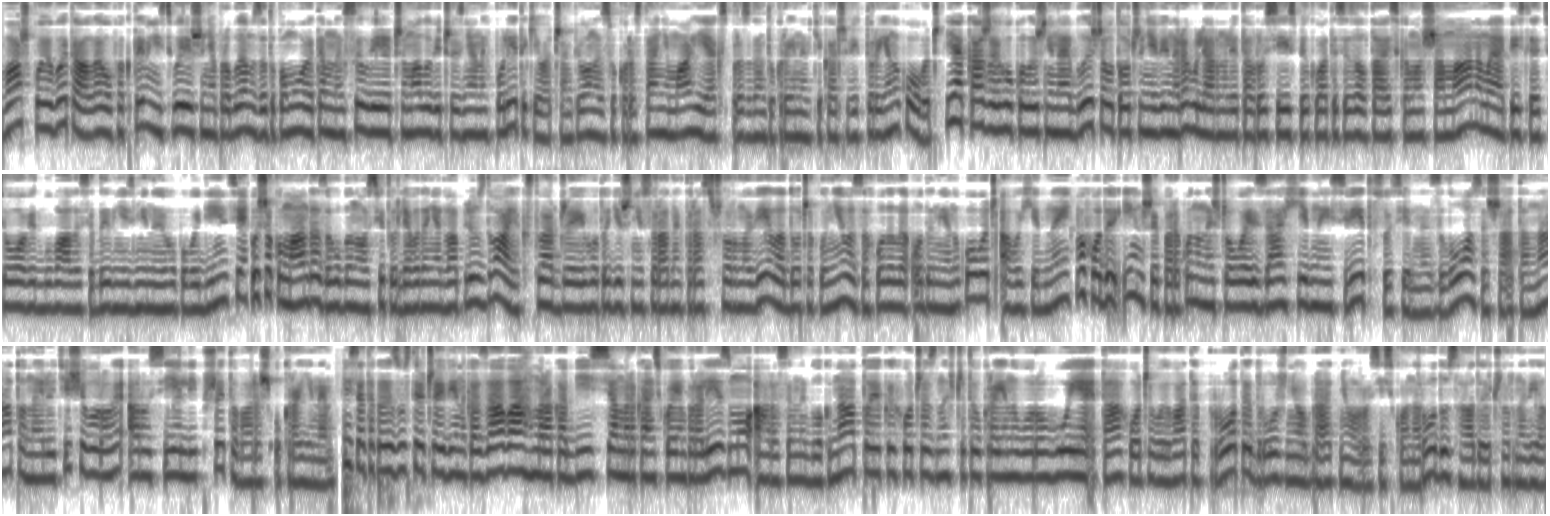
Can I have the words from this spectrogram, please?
Важко уявити, але ефективність вирішення проблем за допомогою темних сил вірять чимало вітчизняних політиків. А чемпіони з використання магії, екс-президент України втікач Віктор Янукович. Як каже його колишнє найближче оточення, він регулярно літав в Росії спілкуватися з алтайськими шаманами. А після цього відбувалися дивні зміни його поведінці. Пише команда загубленого світу для видання 2 плюс 2. Як стверджує його тодішній соратник Тарас Чорновіла, до Чаклунєва заходили один Янукович, а вихідний виходив інший. Переконаний, що увесь західний світ, суцільне зло, США та НАТО найлютіші вороги, а Росія ліпший товариш України. Після таких зустрічей він казав мракобісся американського імперіалізму, агресивний блок НАТО, який хоче знищити Україну, ворогує та хоче воювати проти дружнього братнього російського народу. Згадує Чорновіл.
